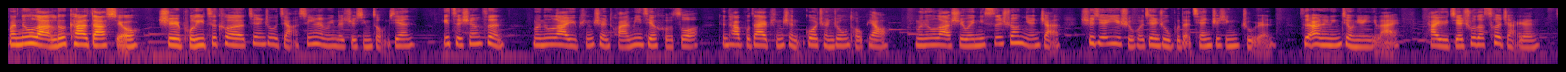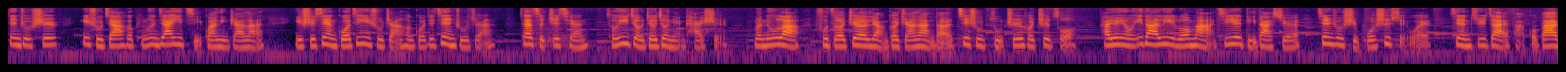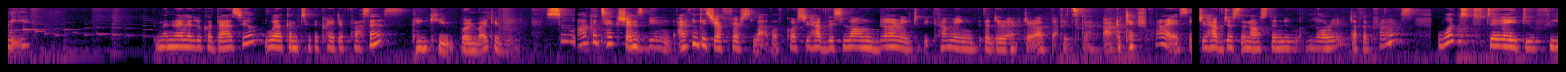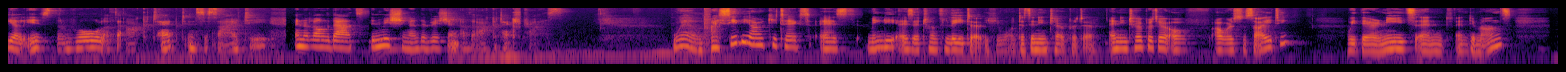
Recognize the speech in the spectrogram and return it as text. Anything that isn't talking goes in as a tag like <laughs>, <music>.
Manula Luca Dasio 是普利兹克建筑奖新任命的执行总监。以此身份，Manula 与评审团密切合作，但他不在评审过程中投票。Manula 是威尼斯双年展世界艺术和建筑部的前执行主任。自2009年以来，他与杰出的策展人、建筑师、艺术家和评论家一起管理展览，以实现国际艺术展和国际建筑展。在此之前，从1999年开始，Manula 负责这两个展览的技术组织和制作。他拥有意大利罗马基耶底大学建筑史博士学位，现居在法国巴黎。Manuela Luca Dazio, welcome to the creative process. Thank you for inviting me. So, architecture has been, I think, it's your first love. Of course, you have this long journey to becoming the director of the Pritzker Architecture Prize. You have just announced the new laureate of the prize. What today do you feel is the role of the architect in society? And along that, the mission and the vision of the Architecture Prize? Well, I see the architect as mainly as a translator, if you want, as an interpreter, an interpreter of our society with their needs and, and demands,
